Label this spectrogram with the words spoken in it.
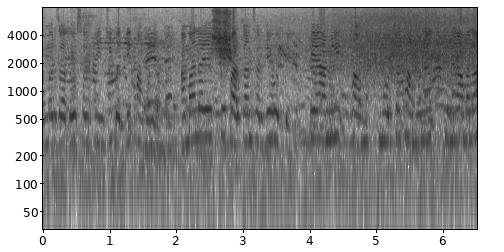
अमर जाधव सर यांची बदली थांबवणे आम्हाला एक ते पालकांसारखे होते. हे आम्ही थांब मोर्चा थांबवण्यास तुम्ही आम्हाला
